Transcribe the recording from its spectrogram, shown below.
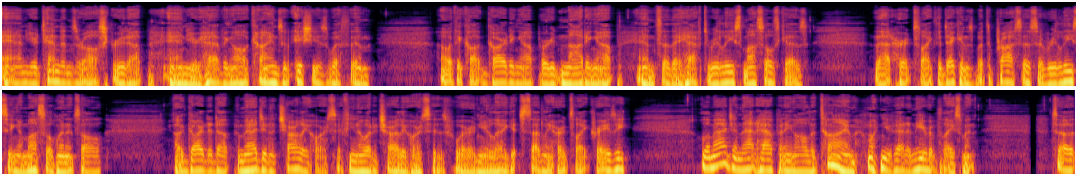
and your tendons are all screwed up and you're having all kinds of issues with them. Uh, what they call it guarding up or knotting up. And so they have to release muscles because that hurts like the dickens. But the process of releasing a muscle when it's all uh, guarded up. Imagine a Charlie horse. If you know what a Charlie horse is, where in your leg it suddenly hurts like crazy. Well, imagine that happening all the time when you've had a knee replacement. So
